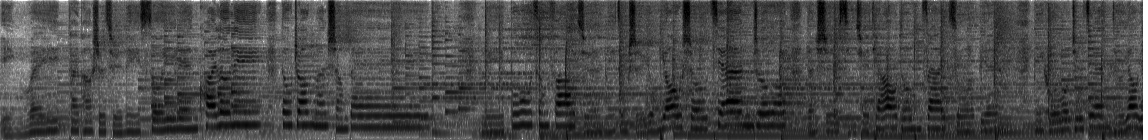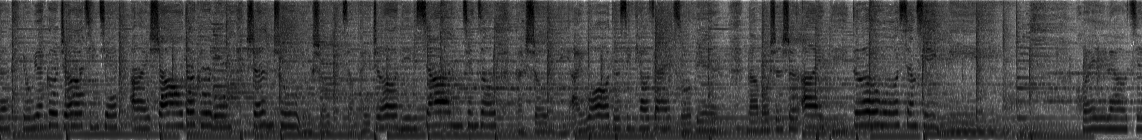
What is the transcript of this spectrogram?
因为太怕失去你，所以连快乐里都装满伤悲。你不曾发觉，你总是用右手牵着我，但是心却跳动在左边。你和我之间的遥远，永远隔着亲切，爱少的可怜。伸出右手，想陪着你向前走，感受你爱我的心跳在左边。那么深深爱你的我，相信你会了解。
